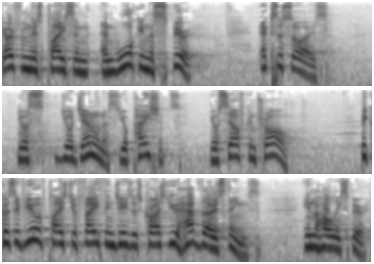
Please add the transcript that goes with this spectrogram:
Go from this place and, and walk in the Spirit exercise your, your gentleness, your patience, your self-control. Because if you have placed your faith in Jesus Christ, you have those things in the Holy Spirit.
